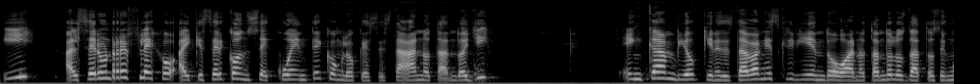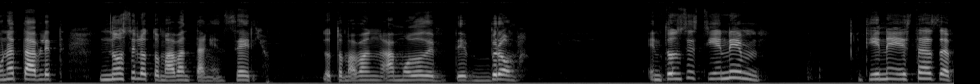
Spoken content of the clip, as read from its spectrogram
Y al ser un reflejo hay que ser consecuente con lo que se está anotando allí. En cambio, quienes estaban escribiendo o anotando los datos en una tablet no se lo tomaban tan en serio, lo tomaban a modo de, broma. Entonces tiene tiene estas eh,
